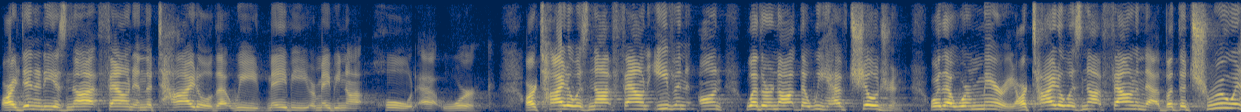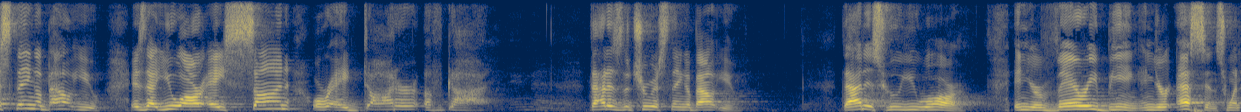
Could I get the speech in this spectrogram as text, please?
Our identity is not found in the title that we maybe or maybe not hold at work. Our title is not found even on whether or not that we have children or that we're married. Our title is not found in that. But the truest thing about you is that you are a son or a daughter of God. That is the truest thing about you. That is who you are in your very being, in your essence, when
